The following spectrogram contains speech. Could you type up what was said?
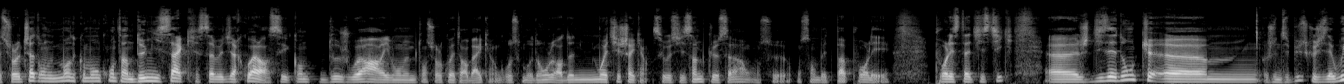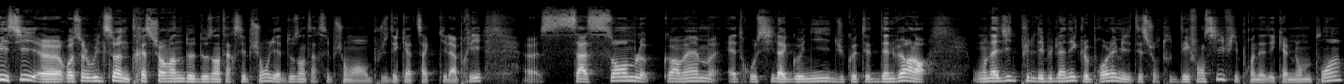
sur le chat, on nous demande comment on compte un demi sac. Ça veut dire quoi? Alors c'est quand deux joueurs arrivent en même temps sur le quarterback. Hein, grosso modo, on leur donne une moitié chacun. C'est aussi simple que ça. On se, on s'embête pas pour les pour les statistiques. Euh, je disais donc, euh, je ne sais plus ce que je disais. Oui, si euh, Russell Wilson, 13 sur 22, deux interceptions. Il y a deux interceptions en plus des quatre sacs qu'il a pris. ça semble quand même être aussi l'agonie du côté de Denver. Alors, on a dit depuis le début de l'année que le problème, il était surtout défensif. Il prenait des camions de points.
